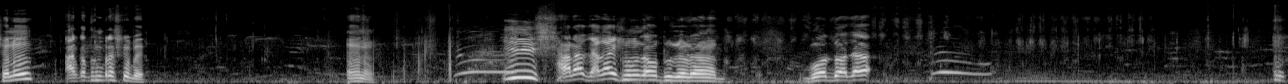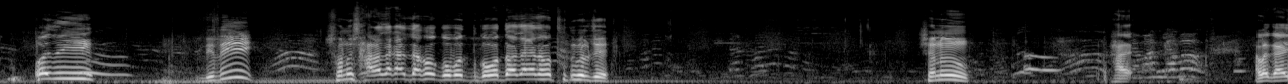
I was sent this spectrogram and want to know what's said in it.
শোনো, আর কতক্ষণ ব্রাশ করবে? ই সারা জায়গায় শোনো দেখো তুলে গোয়ার ওই দিদি দিদি শোনো সারা জায়গায় দেখো, গোবর গোবর দেওয়া জায়গায় দেখো থুতু ফেলছে। Sonu hi hello guy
